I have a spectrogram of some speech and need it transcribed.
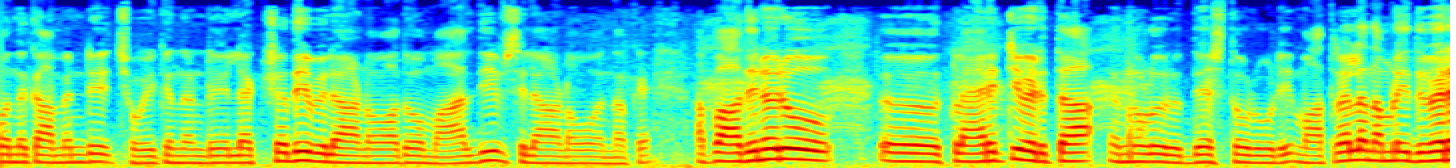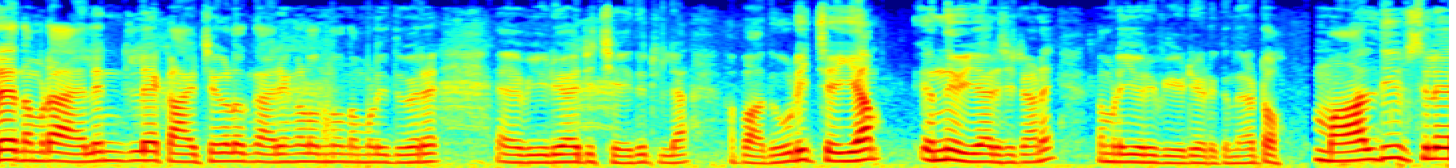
വന്ന് കമന്റ് ചോദിക്കുന്നുണ്ട്. ലക്ഷദ്വീപിലാണോ അതോ മാൽദ്വീപ്സിലാണോ എന്നൊക്കെ. അപ്പോൾ അതിനൊരു ക്ലാരിറ്റി വരുത്തുക എന്നുള്ളൊരു ഉദ്ദേശത്തോടു കൂടി. മാത്രമല്ല നമ്മൾ ഇതുവരെ നമ്മുടെ ഐലൻഡിലെ കാഴ്ചകളും കാര്യങ്ങളൊന്നും നമ്മൾ ഇതുവരെ വീഡിയോ ആയിട്ട് ചെയ്തിട്ടില്ല. അപ്പോൾ അതുകൂടി ചെയ്യാം. എന്ന് വിചാരിച്ചിട്ടാണ് നമ്മൾ ഈ ഒരു വീഡിയോ എടുക്കുന്നത് കേട്ടോ. മാൽദ്വീപ്സിലെ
